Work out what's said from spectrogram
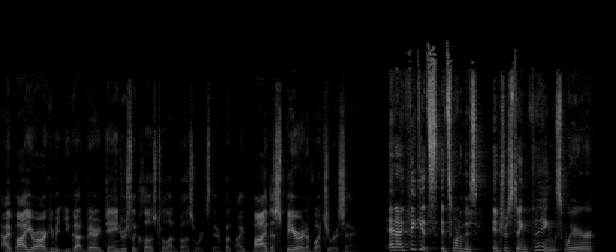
I buy your argument. You got very dangerously close to a lot of buzzwords there, but I buy the spirit of what you were saying. And I think it's it's one of those interesting things where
